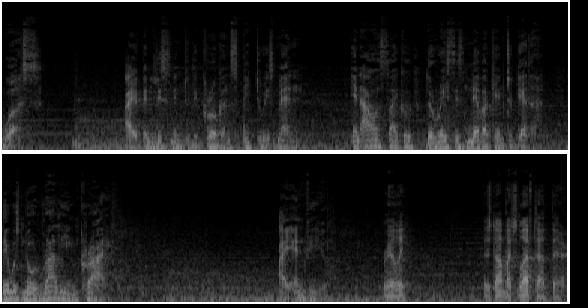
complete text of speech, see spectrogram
worse. I have been listening to the Krogan speak to his men. In our cycle, the races never came together. There was no rallying cry. I envy you. Really? There's not much left out there.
